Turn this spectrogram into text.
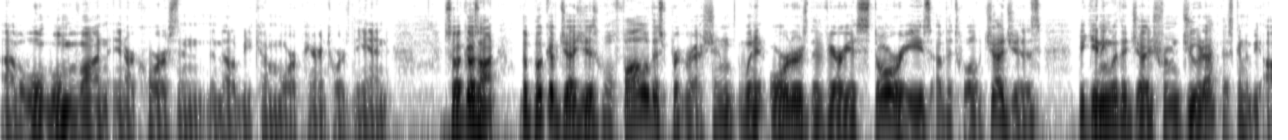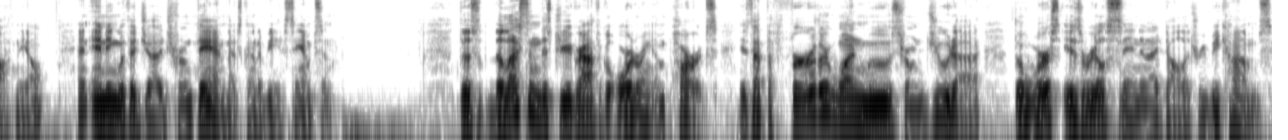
uh, but we'll, we'll move on in our course, and, and that'll become more apparent towards the end. So it goes on. The book of Judges will follow this progression when it orders the various stories of the 12 judges, beginning with a judge from Judah, that's going to be Othniel, and ending with a judge from Dan, that's going to be Samson. The, the lesson this geographical ordering imparts is that the further one moves from Judah, the worse Israel's sin and idolatry becomes.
